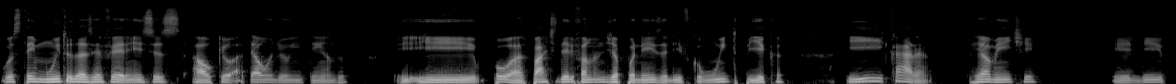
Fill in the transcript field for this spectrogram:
gostei muito das referências ao que eu, até onde eu entendo. E, e, pô, a parte dele falando de japonês ali ficou muito pica. E, cara, realmente ele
